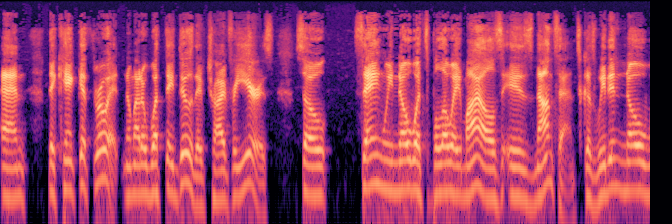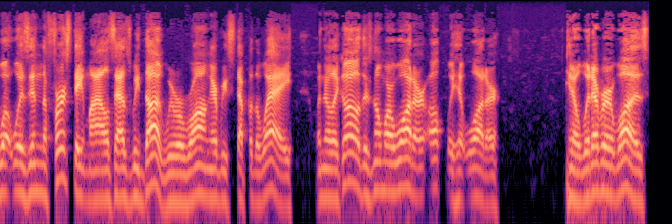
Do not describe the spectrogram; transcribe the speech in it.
and they can't get through it no matter what they do. They've tried for years. So saying we know what's below eight miles is nonsense because we didn't know what was in the first eight miles as we dug. We were wrong every step of the way when they're like, oh, there's no more water. Oh, we hit water. You know, whatever it was,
